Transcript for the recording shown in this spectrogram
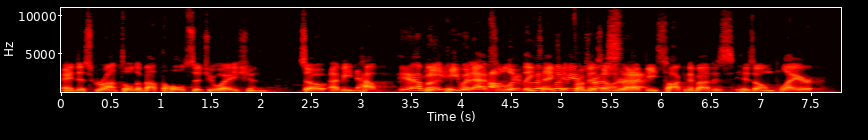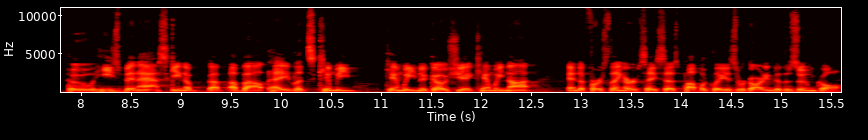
and disgruntled about the whole situation. So, I mean, how yeah, but, he, he would absolutely take it from his owner, that. like he's talking about his, his own player, who he's been asking about. Hey, let's can we can we negotiate? Can we not? And the first thing Irsay says publicly is regarding to the Zoom call.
